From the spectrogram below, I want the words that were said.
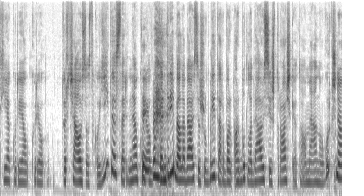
tie, kurie, kurie tvirčiausios kojytės, ar ne, kurio Taip. kantrybė labiausiai išugdyta, arba ar būt labiausiai ištroškę to meno gurkšnio,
